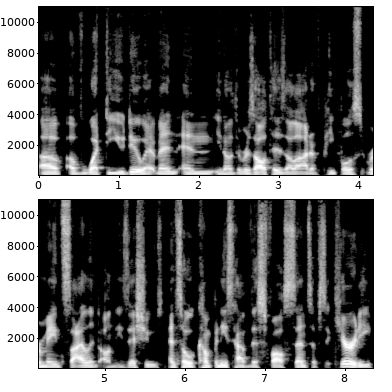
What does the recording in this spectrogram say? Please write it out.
of of what do you do? And and you know, the result is a lot of people remain silent on these issues. And so companies have this false sense of security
